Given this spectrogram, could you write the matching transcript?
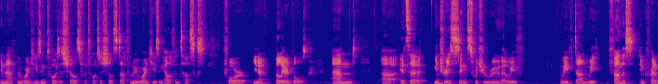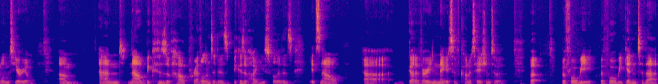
In that we weren't using tortoise shells for tortoise shell stuff, and we weren't using elephant tusks for you know billiard balls. And uh, it's a interesting switcheroo that we've we've done. We found this incredible material. Um, and now, because of how prevalent it is, because of how useful it is, it's now uh, got a very negative connotation to it. But before we before we get into that,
